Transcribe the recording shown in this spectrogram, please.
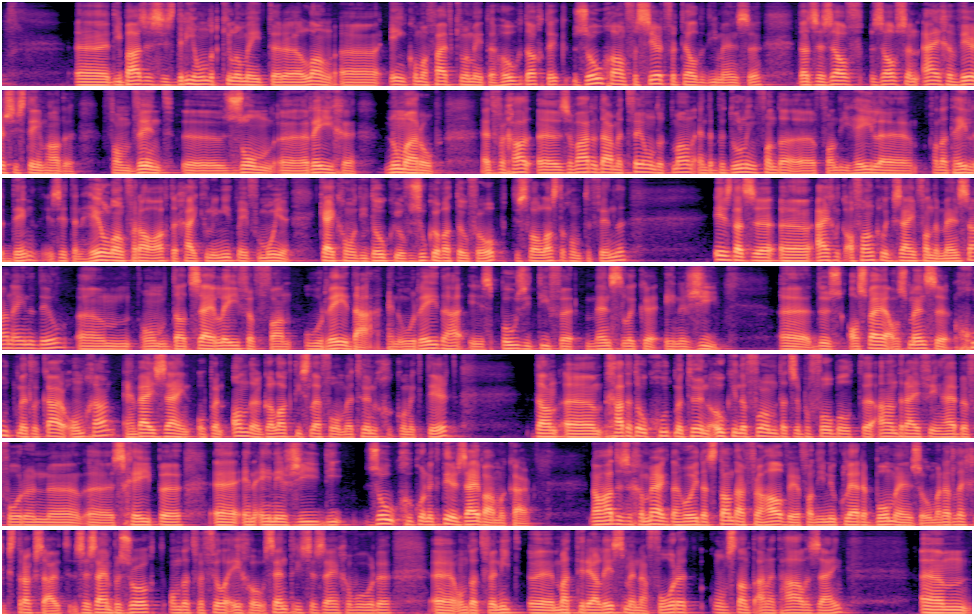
Eh, die basis is 300 kilometer eh, lang, eh 1,5 kilometer hoog, dacht ik. Zo geavanceerd vertelden die mensen dat ze zelf, zelfs een eigen weersysteem hadden. Van wind, zon, regen, noem maar op. Het eh, ze waren daar met 200 man en de bedoeling van, de, eh, van, die hele, van dat hele ding, er zit een heel lang verhaal achter, ga ik jullie niet mee vermoeien. Kijk gewoon die docu of zoek er wat over op. Het is wel lastig om te vinden. Is dat ze eh, eigenlijk afhankelijk zijn van de mensen aan ene deel. ehm, omdat zij leven van Ureda. En Ureda is positieve menselijke energie. Dus als wij als mensen goed met elkaar omgaan en wij zijn op een ander galactisch level met hun geconnecteerd, dan ehm, gaat het ook goed met hun. Ook in de vorm dat ze bijvoorbeeld eh, aandrijving hebben voor hun eh, eh, schepen en energie die zo geconnecteerd zijn we aan elkaar. Nou hadden ze gemerkt, dan hoor je dat standaard verhaal weer van die nucleaire bommen en zo, maar dat leg ik straks uit. Ze zijn bezorgd omdat we veel egocentrischer zijn geworden, omdat we niet materialisme naar voren constant aan het halen zijn. Ehm,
